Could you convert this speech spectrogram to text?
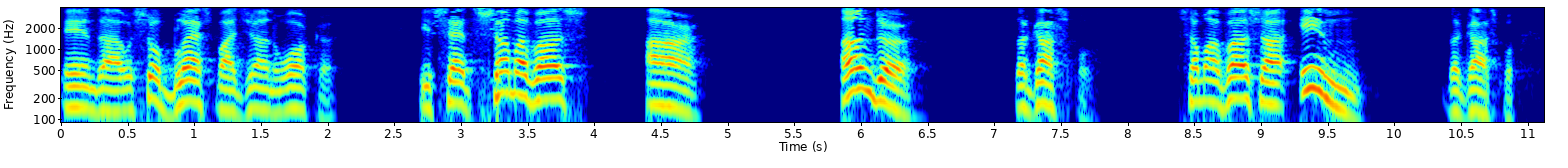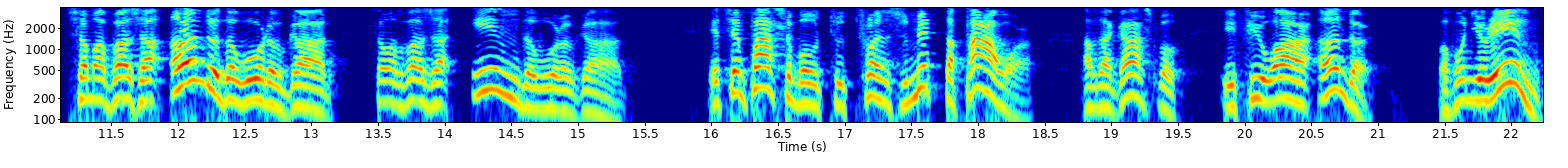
And I was so blessed by John Walker. He said, Some of us are under the gospel. Some of us are in the gospel. Some of us are under the Word of God. Some of us are in the Word of God. It's impossible to transmit the power of the gospel if you are under. But when you're in,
